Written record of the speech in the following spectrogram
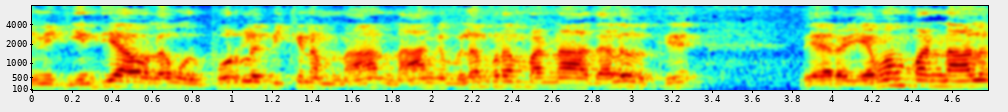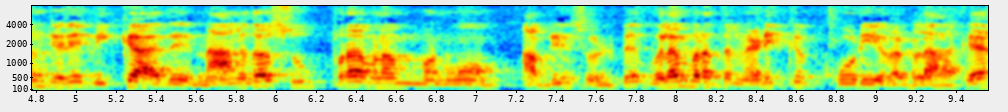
இன்னைக்கு இந்தியாவில் ஒரு பொருளை விற்கணும்னா நாங்கள் விளம்பரம் பண்ணாத அளவுக்கு வேற எவன் பண்ணாலும் சரி விற்காது நாங்கள் தான் சூப்பராக விளம்பரம் பண்ணுவோம் அப்படின்னு சொல்லிட்டு விளம்பரத்தில் நடிக்கக்கூடியவர்களாக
